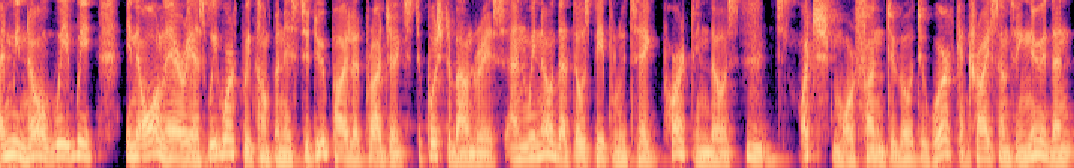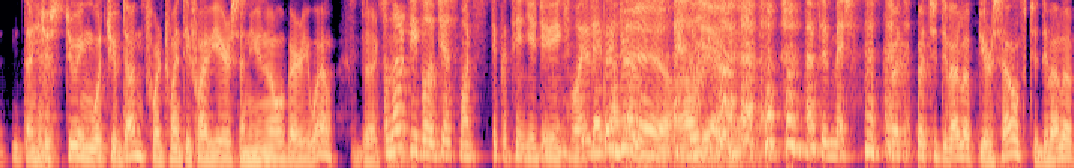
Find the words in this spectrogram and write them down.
and we know we we in all areas we work with companies to do pilot projects to push the boundaries, and we know that those people who take part in those, Mm. it's much more fun to go to work and try something new than than Yeah. just doing what you've done for 25 years and you know very well. Exactly. A lot of people just want to continue doing what They- they've they done. do. Yeah, yeah, yeah. I have to admit. But but to develop yourself, to develop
